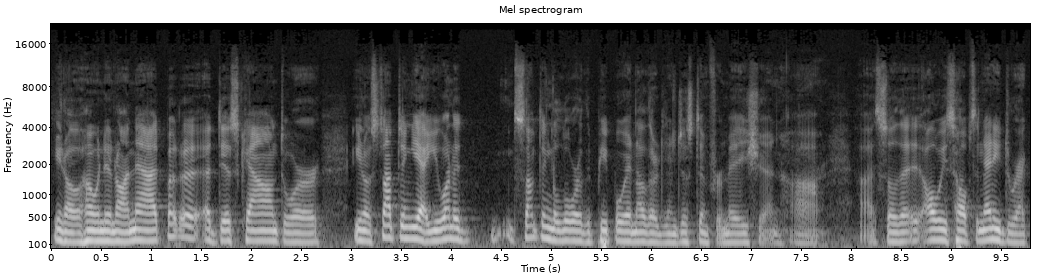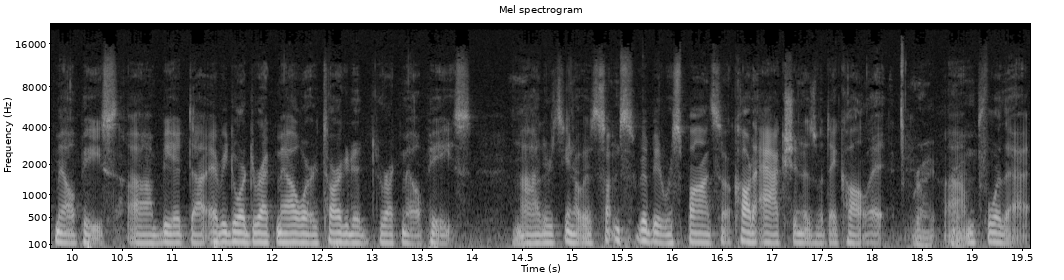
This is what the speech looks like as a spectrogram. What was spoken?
you know, hone in on that, but a, a discount or, you know, something, yeah, you want to, something to lure the people in other than just information. Uh, uh, so that it always helps in any direct mail piece, uh, be it uh, every door direct mail or a targeted direct mail piece. Uh, there's, you know, it's something going to be a response, a call to action is what they call it Right. um, for that.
